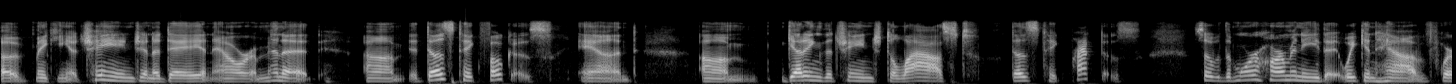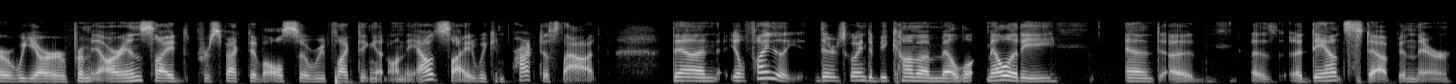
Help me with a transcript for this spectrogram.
of making a change in a day, an hour, a minute, um, it does take focus. And um, getting the change to last does take practice. So the more harmony that we can have where we are from our inside perspective also reflecting it on the outside, we can practice that. Then you'll find that there's going to become a mel- melody and a, a, a dance step in there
